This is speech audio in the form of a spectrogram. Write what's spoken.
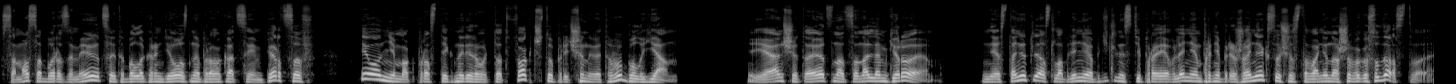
Само собой разумеется, это была грандиозная провокация имперцев, и он не мог просто игнорировать тот факт, что причиной этого был Ян. Ян считается национальным героем. Не станет ли ослабление бдительности проявлением пренебрежения к существованию нашего государства?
